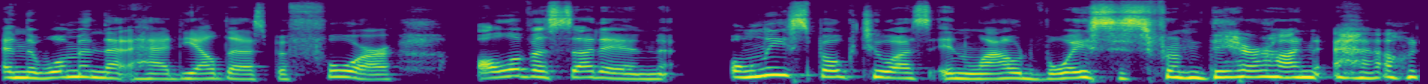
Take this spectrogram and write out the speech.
and the woman that had yelled at us before, all of a sudden only spoke to us in loud voices from there on out.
